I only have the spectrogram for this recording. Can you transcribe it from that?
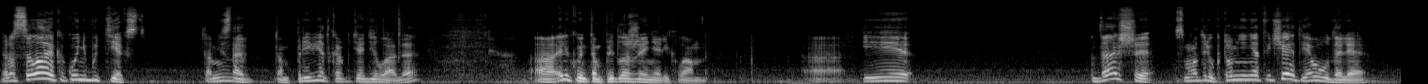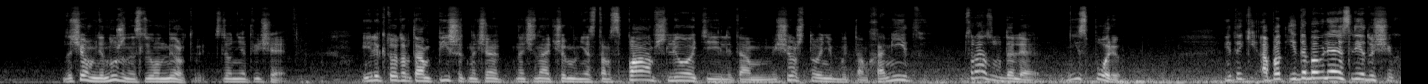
рассылаю какой-нибудь текст. Там, не знаю, там, привет, как у тебя дела, да? А, или какое-нибудь там предложение рекламное. А, и дальше смотрю, кто мне не отвечает, я его удаляю. Зачем он мне нужен, если он мертвый, если он не отвечает? Или кто-то там пишет, начинает, начинает, что вы мне там спам шлете, или там еще что-нибудь, там хамит. Сразу удаляю, не спорю. И, таки, а под, и добавляю следующих.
